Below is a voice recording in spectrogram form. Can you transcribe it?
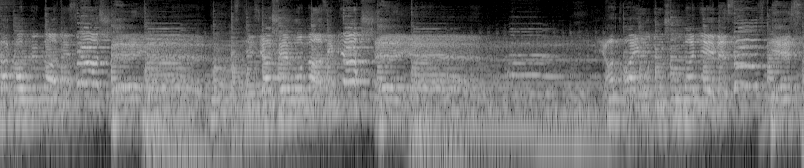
zakotypany zjaszeje, zjasie mu na tym jaszeje. Ja twaju duszku na niebie zazniesu.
